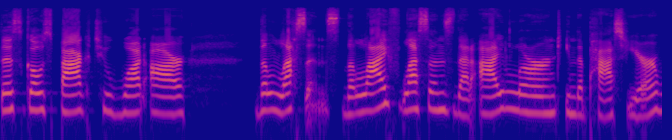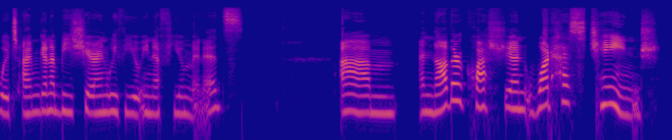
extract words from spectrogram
This goes back to what are the lessons, the life lessons that I learned in the past year, which I'm going to be sharing with you in a few minutes. Um, another question What has changed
